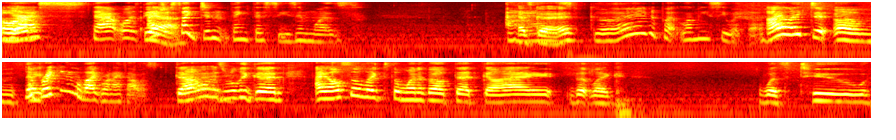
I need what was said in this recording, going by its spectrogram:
Arm? Yes, that was. I just like didn't think this season was As good? That's good, but let me see what the I liked it. Um, the I- breaking the leg one I thought was that good. one was really good. I also liked the one about that guy that like was too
